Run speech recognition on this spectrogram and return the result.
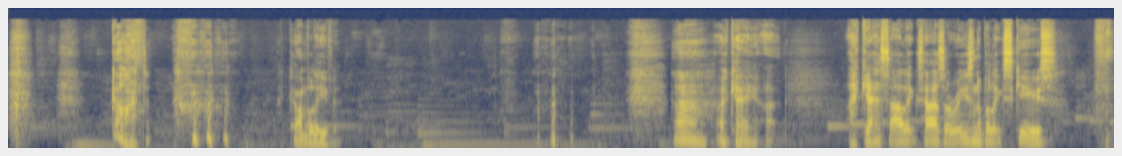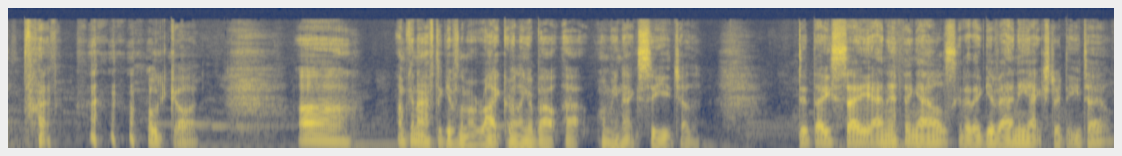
God. I can't believe it. Uh, okay. I, I guess Alex has a reasonable excuse. but, oh God. Uh, I'm going to have to give them a right grilling about that when we next see each other. Did they say anything else? Did they give any extra detail?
